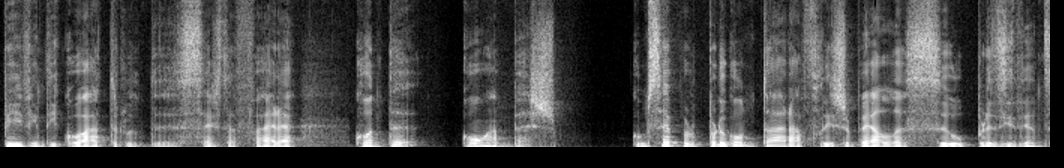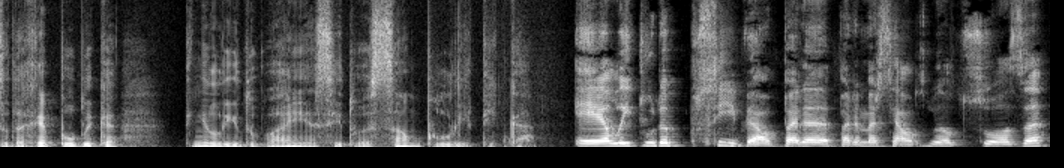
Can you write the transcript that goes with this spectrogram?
P24 de sexta-feira conta com ambas. Comecei por perguntar à Felisbela se o Presidente da República tinha lido bem a situação política. É a leitura possível para, para Marcelo Rebelo de Sousa,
